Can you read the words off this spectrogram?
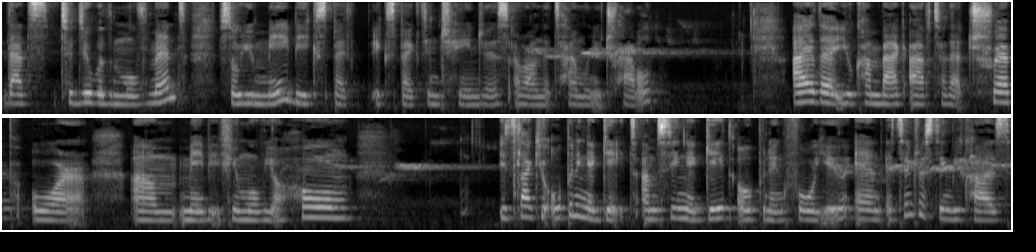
that's to do with movement. So you may be expect, expecting changes around the time when you travel either you come back after that trip or um, maybe if you move your home it's like you're opening a gate i'm seeing a gate opening for you and it's interesting because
